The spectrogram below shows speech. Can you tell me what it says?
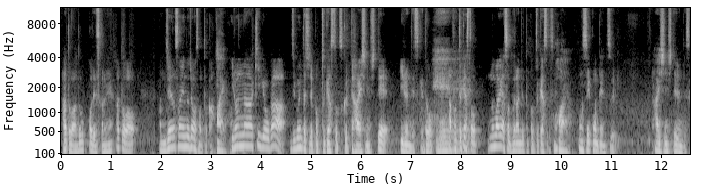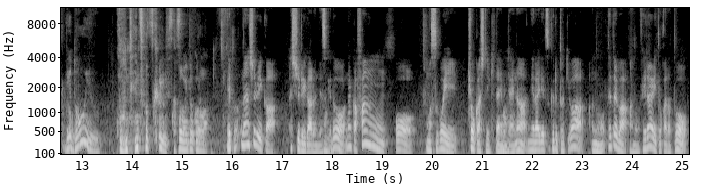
あとはどこですかね。あとは、あのジェンソンジョンソンとか、はい。いろんな企業が自分たちでポッドキャストを作って配信しているんですけど、あポッドキャストの場合はそうブランデッドポッドキャストですね。は音声コンテンツ配信してるんですけど、どういうコンテンツを作るんですか？そういうところは。えっと、何種類か種類があるんですけど、なんかファンをもうすごい強化していきたいみたいな狙いで作るときは、あの、例えば、あの、フェラーリとかだと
